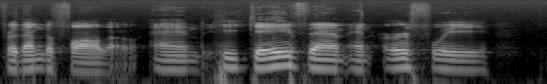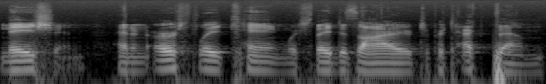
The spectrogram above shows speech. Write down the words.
for them to follow. And he gave them an earthly nation and an earthly king, which they desired to protect them.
